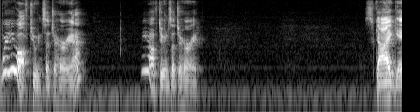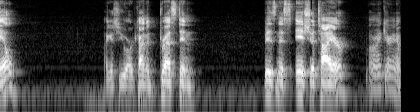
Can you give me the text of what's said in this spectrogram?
Where are you off to in such a hurry, huh? Where are you off to in such a hurry? Sky Gale? I guess you are kind of dressed in business-ish attire. All right, carry on.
